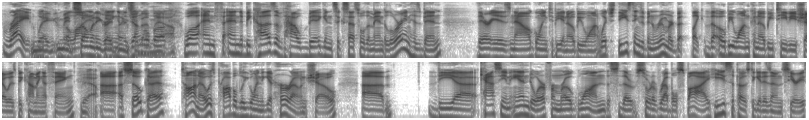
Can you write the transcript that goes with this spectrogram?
Right, Made- made so many great King and things the Jungle them, Book. yeah. Well, and and because of how big and successful the Mandalorian has been, there is now going to be an Obi Wan. Which these things have been rumored, but like the Obi Wan Kenobi TV show is becoming a thing. Yeah. uh, Ahsoka Tano is probably going to get her own show. Um, the uh, Cassian Andor from Rogue One, the, the sort of rebel spy, he's supposed to get his own series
